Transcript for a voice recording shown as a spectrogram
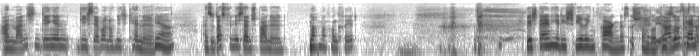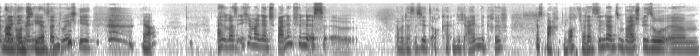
an manchen Dingen, die ich selber noch nicht kenne. Ja. Also das finde ich dann spannend. Mach mal konkret. Wir stellen hier die schwierigen Fragen. Das ist schon so. Ja, so kennt man uns hier. Wenn ich jetzt da durchgehe. ja. Also was ich immer ganz spannend finde, ist, äh, aber das ist jetzt auch nicht ein Begriff. Das macht nichts. Das sind dann zum Beispiel so ähm,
